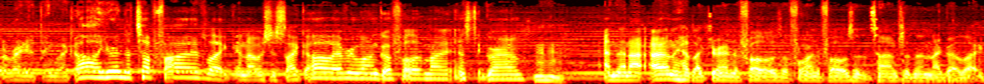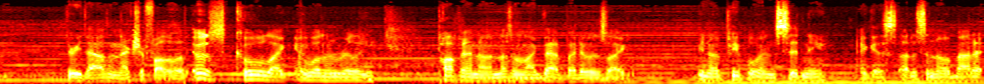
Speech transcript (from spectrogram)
a, radio thing, like, oh, you're in the top five. Like, and I was just like, oh, everyone go follow my Instagram. Mm-hmm. And then I, I only had like 300 followers or 400 followers at the time. So then I got like 3,000 extra followers. It was cool. Like, it wasn't really popping or nothing like that, but it was like, you know, people in Sydney I guess, started to know about it.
